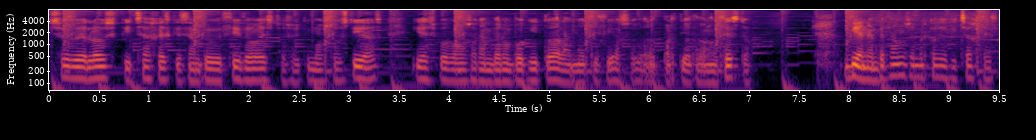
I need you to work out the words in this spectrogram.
sobre los fichajes que se han producido estos últimos dos días y después vamos a cambiar un poquito a las noticias sobre los partidos de baloncesto. Bien, empezamos el mercado de fichajes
